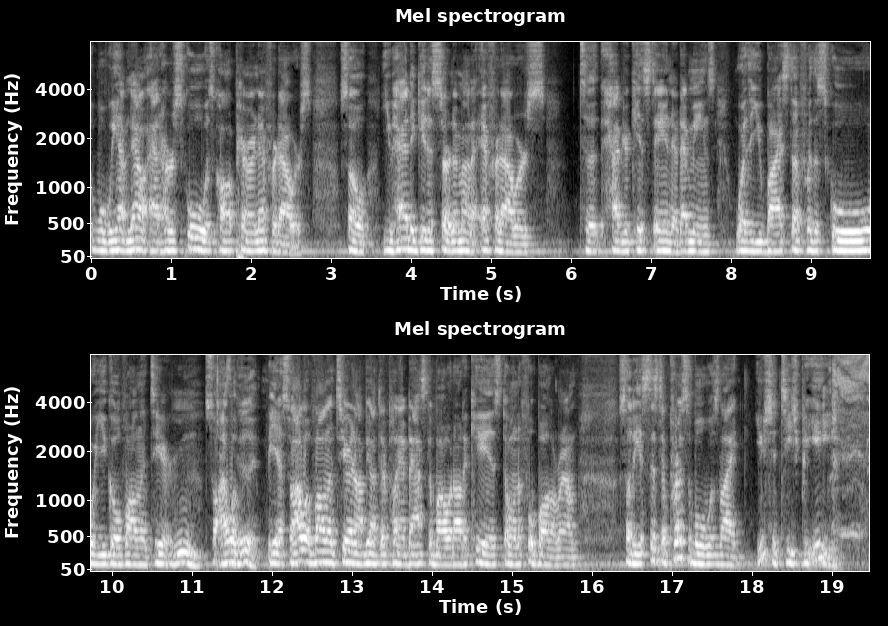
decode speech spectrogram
What we have now at her school is called parent effort hours. So you had to get a certain amount of effort hours to have your kids stay in there. That means whether you buy stuff for the school or you go volunteer. Mm, so I would, good. yeah. So I would volunteer and I'd be out there playing basketball with all the kids, throwing the football around. So the assistant principal was like, "You should teach PE."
